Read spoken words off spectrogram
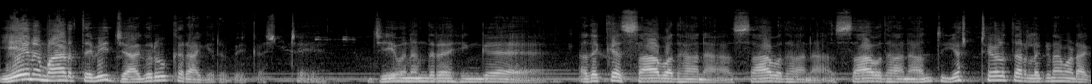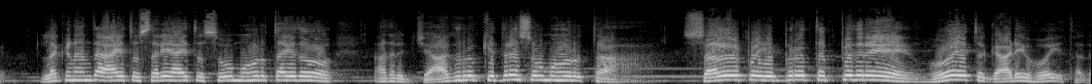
ಏನು ಮಾಡ್ತೀವಿ? ಜಾಗರೂಕರಾಗಿರಬೇಕಷ್ಟೇ. ಜೀವನ ಅಂದ್ರೆ ಹಿಂಗೆ. ಅದಕ್ಕೆ ಸಾವಧಾನ ಸಾವಧಾನ ಸಾವಧಾನ ಅಂತೂ ಎಷ್ಟು ಹೇಳ್ತಾರೆ ಲಗ್ನ ಮಾಡಾಗ. ಲಗ್ನ ಅಂತ ಆಯಿತು, ಸರಿ ಆಯಿತು, ಸುಮುಹೂರ್ತ ಇದು. ಆದ್ರೆ ಜಾಗರೂಕಿದ್ರೆ ಸುಮುಹೂರ್ತ. ಸ್ವಲ್ಪ ಇಬ್ಬರು ತಪ್ಪಿದರೆ ಹೋಯ್ತು, ಗಾಡಿ ಹೋಯ್ತದ.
